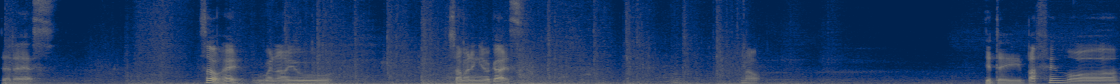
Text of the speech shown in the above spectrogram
Dead ass. So, hey, when are you summoning your guys? No. Did they buff him or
